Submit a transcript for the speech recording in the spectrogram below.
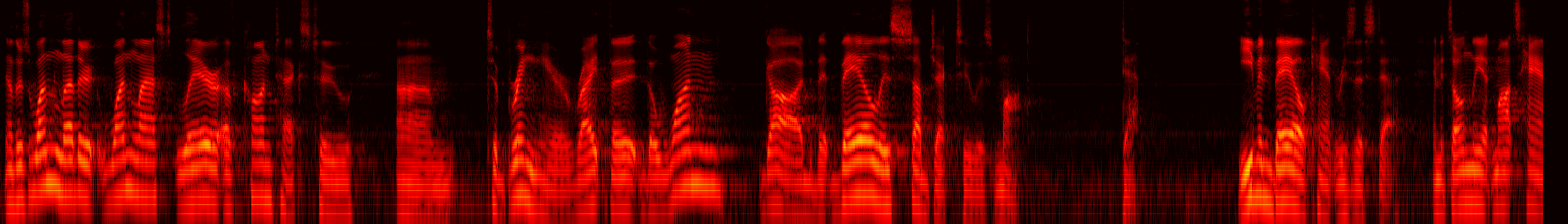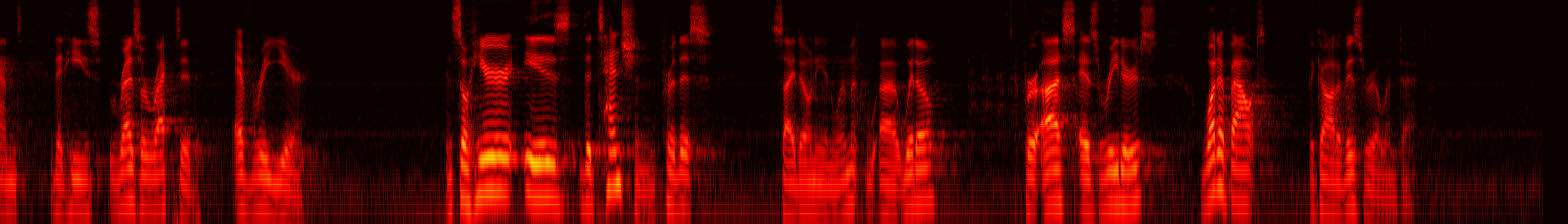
Now, there's one, leather, one last layer of context to, um, to bring here, right? The, the one God that Baal is subject to is Mot. Death. Even Baal can't resist death. And it's only at Mot's hand that he's resurrected every year. And so here is the tension for this Sidonian women, uh, widow. For us as readers, what about the God of Israel in death?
